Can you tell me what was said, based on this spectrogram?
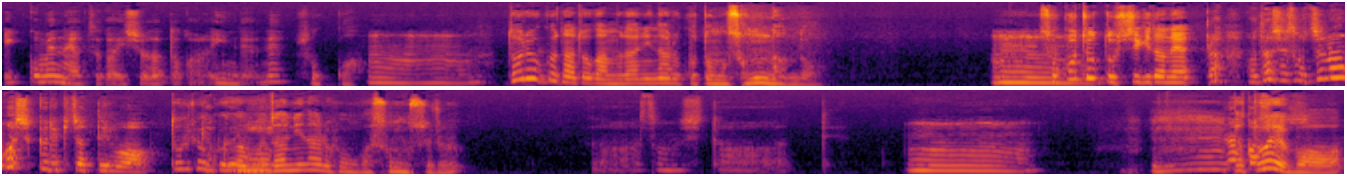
1個目のやつが一緒だったからいいんだよね。そっか。うん。努力などが無駄になることも損なんだ、そこちょっと不思議だね。あ私そっちの方がしっくりきちゃってるわ。努力が無駄になる方が損する？うわ損したって。うーん。うーん例えば？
